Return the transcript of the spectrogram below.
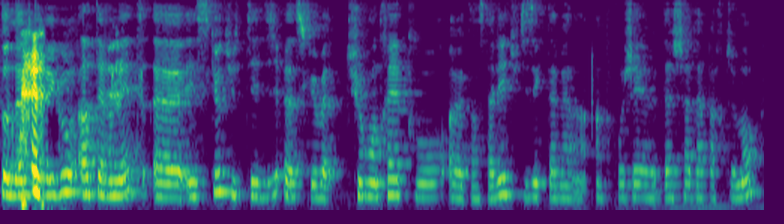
ton alter ego internet, euh, est-ce que tu t'es dit, parce que bah, tu rentrais pour t'installer, tu disais que tu avais un, projet d'achat d'appartement,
